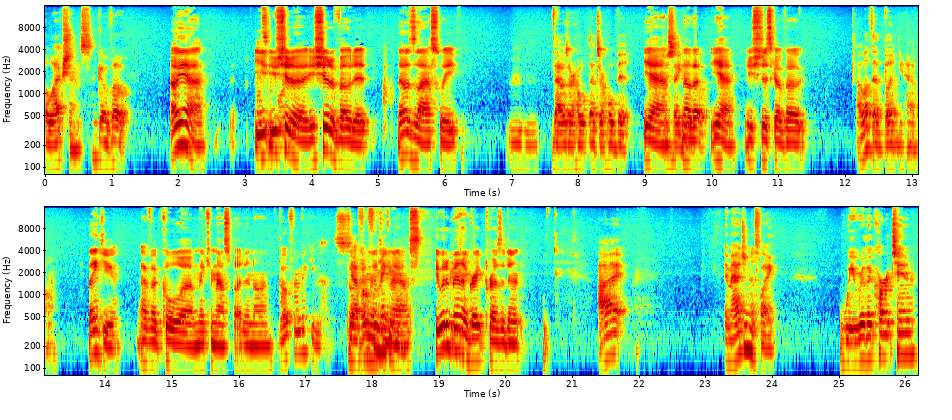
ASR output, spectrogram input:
elections. Go vote. oh yeah, you, That's you should have you should have voted. That was last week. hmm That was our whole. That's our whole bit. Yeah, Just say no, that vote. yeah, you should just go vote. I love that button you have on. Thank you. I have a cool uh, Mickey Mouse button on. Vote for Mickey Mouse. Yeah, vote for Mickey Mouse. He would have been a great president. I imagine if like we were the cartoon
